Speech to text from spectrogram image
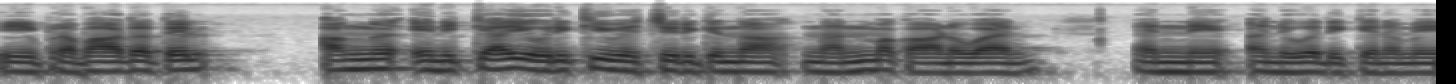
ഈ പ്രഭാതത്തിൽ അങ്ങ് എനിക്കായി ഒരുക്കി വച്ചിരിക്കുന്ന നന്മ കാണുവാൻ എന്നെ അനുവദിക്കണമേ.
